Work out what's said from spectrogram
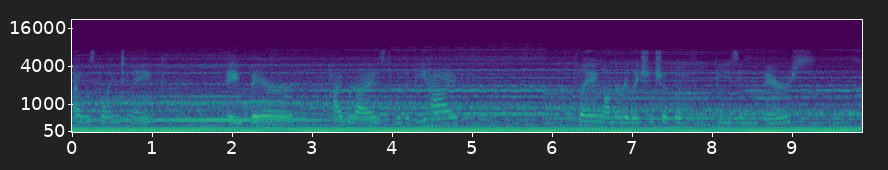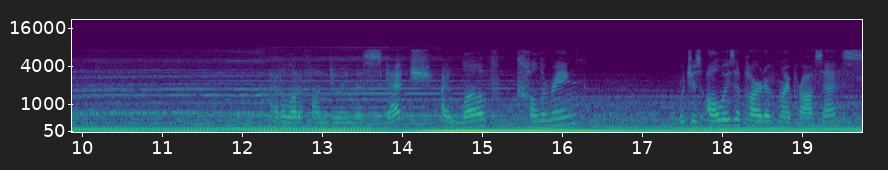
I was going to make a bear hybridized with a beehive, playing on the relationship of bees and I love coloring, which is always a part of my process.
